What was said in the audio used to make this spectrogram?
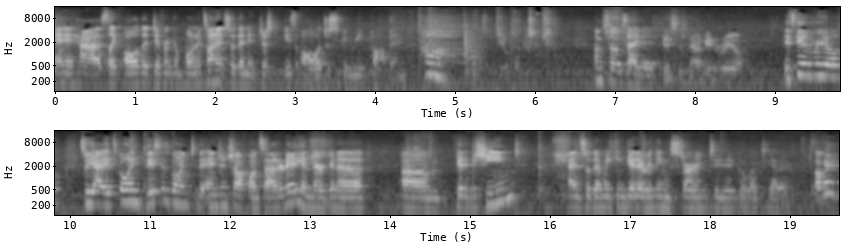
and it has like all the different components on it so then it just is all just gonna be popping. Beautiful. I'm so excited. This is now getting real. It's getting real. So yeah, it's going. This is going to the engine shop on Saturday, and they're gonna um, get it machined, and so then we can get everything starting to go back together. Okay,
